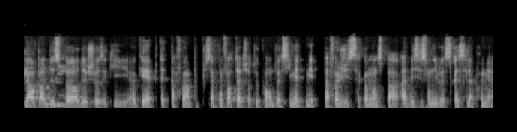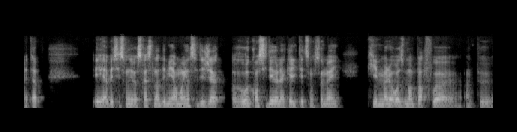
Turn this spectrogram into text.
Là, on parle de sport, de choses qui, ok, peut-être parfois un peu plus inconfortable, surtout quand on doit s'y mettre, mais parfois juste ça commence par abaisser son niveau de stress, c'est la première étape. Et abaisser son niveau de stress, l'un des meilleurs moyens, c'est déjà reconsidérer la qualité de son sommeil, qui est malheureusement parfois euh, un peu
